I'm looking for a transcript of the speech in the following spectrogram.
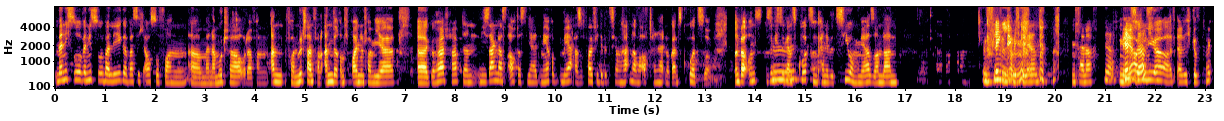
wenn ich so, wenn ich so überlege, was ich auch so von äh, meiner Mutter oder von, an, von Müttern, von anderen Freundinnen von mir äh, gehört habe, dann die sagen das auch, dass die halt mehrere, mehr, also voll viele Beziehungen hatten, aber oft dann halt nur ganz kurze. Und bei uns sind diese Mhm. ganz kurzen keine Beziehungen mehr, sondern Flingen Flingen. habe ich gelernt. ein kleiner. Ja. Nee, habe ich nie gehört, ehrlich gesagt.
